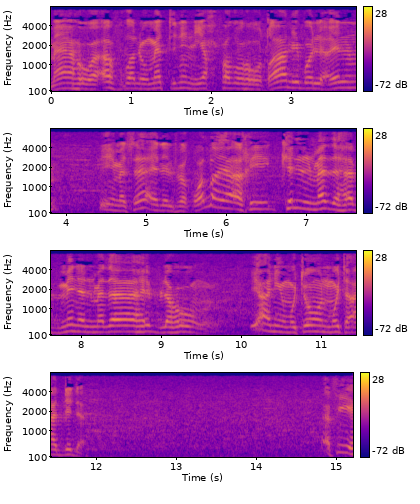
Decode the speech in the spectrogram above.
ما هو أفضل متن يحفظه طالب العلم في مسائل الفقه. والله يا أخي كل مذهب من المذاهب له يعني متون متعددة. فيه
